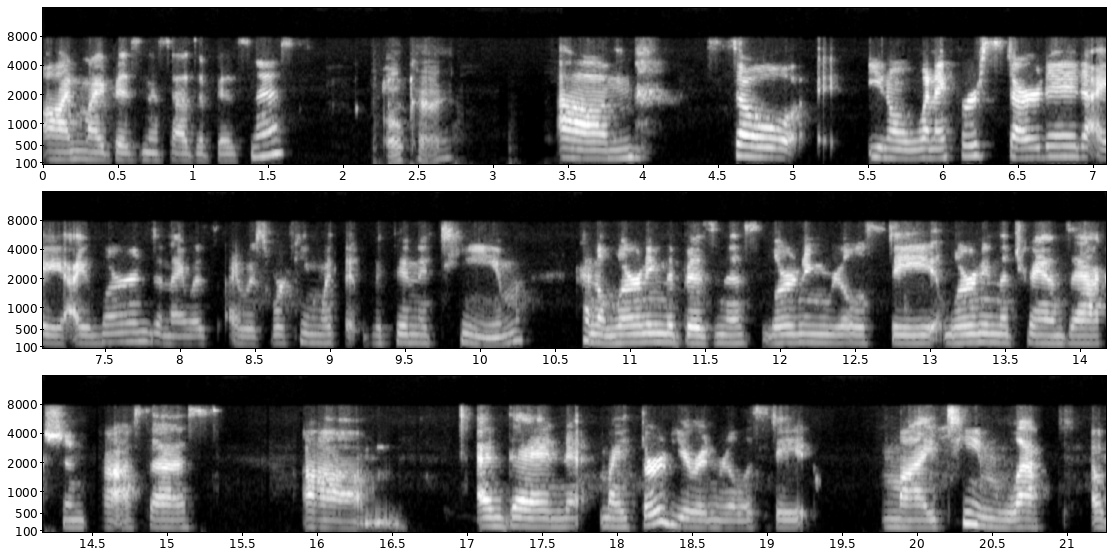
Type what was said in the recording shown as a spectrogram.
on my business as a business. Okay. Um, so you know when I first started, I, I learned and I was I was working with it within a team, kind of learning the business, learning real estate, learning the transaction process. Um, and then my third year in real estate, my team left a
